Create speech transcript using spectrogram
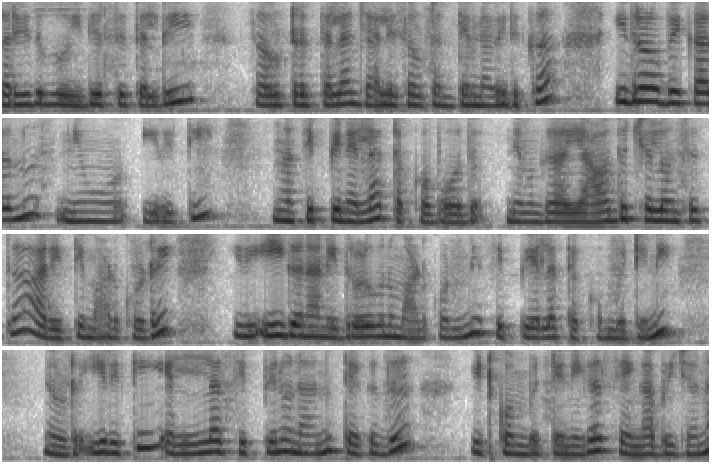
ಕರಿಯೋದು ಇದಿರ್ತೈತಲ್ಲ ರೀ ಸೌಟ್ ಇರ್ತಲ್ಲ ಜಾಲಿ ಸೌಟ್ ಅಂತೇವೆ ನಾವು ಇದಕ್ಕೆ. ಇದ್ರೊಳಗೆ ಬೇಕಾದ್ರೂ ನೀವು ಈ ರೀತಿ ಸಿಪ್ಪಿನೆಲ್ಲ ತಕ್ಕೋಬೋದು. ನಿಮ್ಗೆ ಯಾವುದು ಚಲೋ ಅನ್ಸುತ್ತೋ ಆ ರೀತಿ ಮಾಡಿಕೊಡ್ರಿ. ಈಗ ನಾನು ಇದ್ರೊಳಗೂ ಮಾಡ್ಕೊಂಡಿನಿ, ಸಿಪ್ಪಿ ಎಲ್ಲ ತಕ್ಕೊಂಬಿಟ್ಟಿನಿ. ನೋಡಿರಿ ಈ ರೀತಿ ಎಲ್ಲ ಸಿಪ್ಪಿನೂ ನಾನು ತೆಗೆದು ಇಟ್ಕೊಂಡ್ಬಿಟ್ಟೇನೆ. ಈಗ ಶೇಂಗಾ ಬೀಜನ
